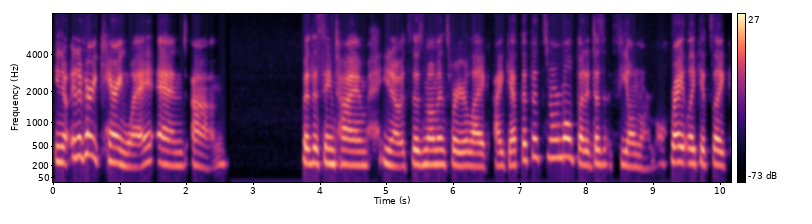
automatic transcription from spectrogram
you know, in a very caring way. And, um, but at the same time, you know, it's those moments where you're like, I get that that's normal, but it doesn't feel normal, right? Like, it's like,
